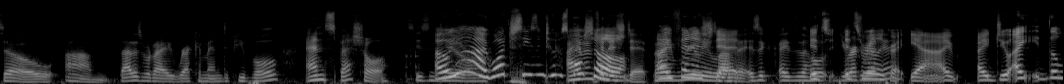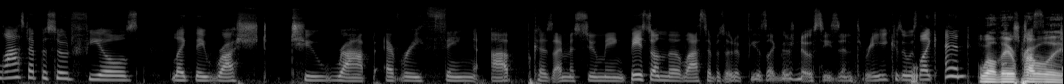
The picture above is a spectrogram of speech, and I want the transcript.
So um, that is what I recommend to people. And Special season Oh two. yeah, I watched season two of I haven't finished it, but I, finished really love it. it. Is it? Is the whole, It's do you it's really it? great. Yeah, I I do. I the last episode feels like they rushed to wrap everything up because I'm assuming based on the last episode, it feels like there's no season three because it was like and well, they were probably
